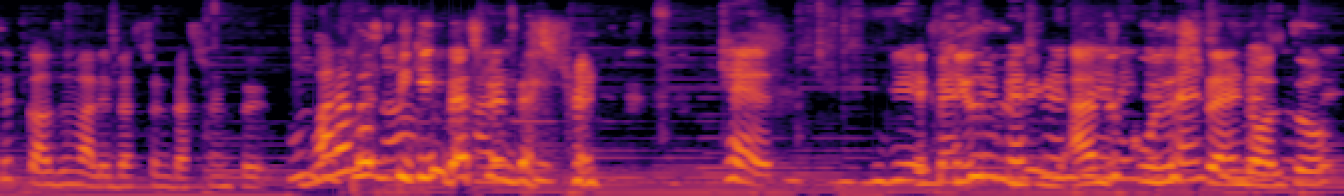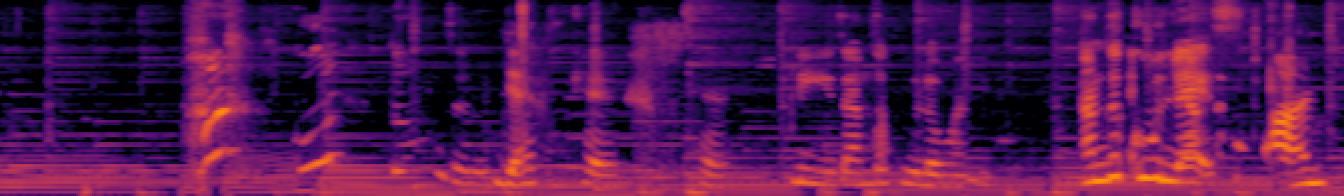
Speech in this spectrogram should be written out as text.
सिर्फ़ कज़न वाले बेस्ट फ्रेंड बेस्ट फ्रेंड थे हाँ, why am I speaking best friend best friend खैर ये best Excuse friend best me, friend I'm the coolest friend also. हाँ? कूल तुम ज़रूर। यस खैर खैर। Please I am the cooler one I am the coolest aunt.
